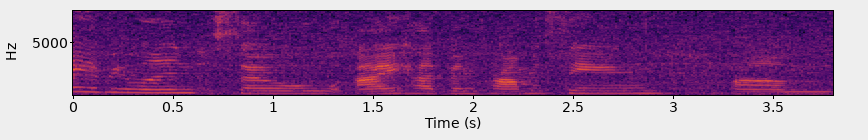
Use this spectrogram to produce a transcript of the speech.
Hi everyone! So I had been promising um,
